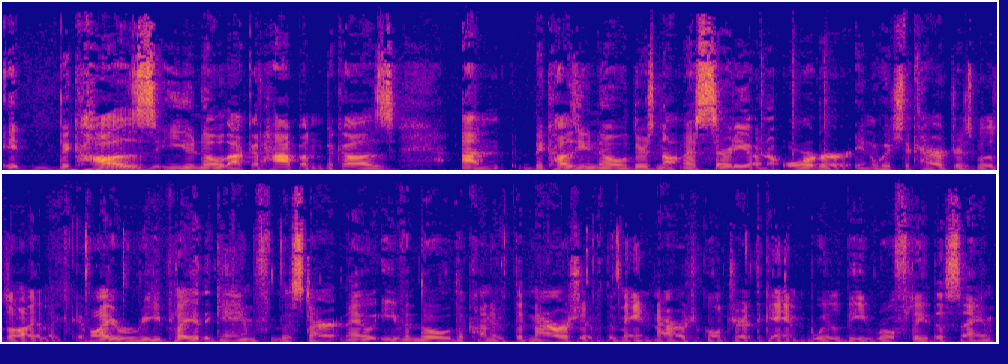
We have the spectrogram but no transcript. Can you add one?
it because you know that could happen because and because you know there's not necessarily an order in which the characters will die. Like if I replay the game from the start now, even though the kind of the narrative, the main narrative going throughout the game will be roughly the same,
